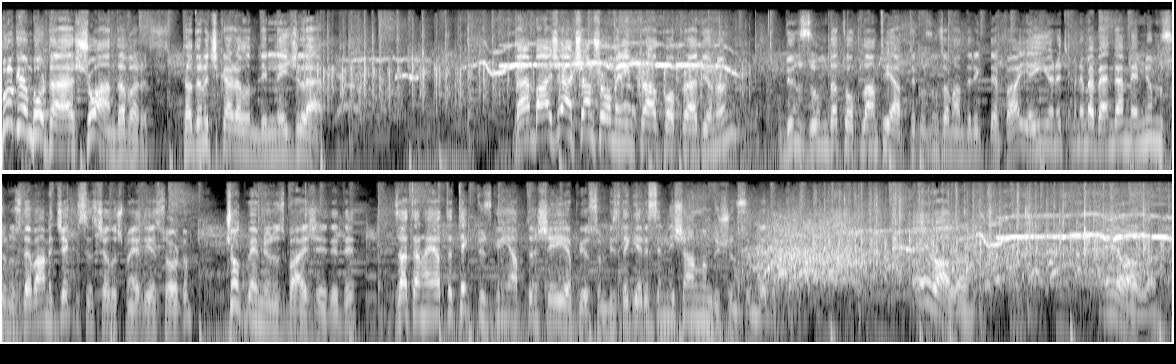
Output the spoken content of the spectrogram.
Bugün burada şu anda varız. Tadını çıkaralım dinleyiciler. Ben Bayce Akşam Şovmeniyim Kral Pop Radyo'nun. Dün Zoom'da toplantı yaptık uzun zamandır ilk defa. Yayın yönetmenime benden memnun musunuz, devam edecek misiniz çalışmaya diye sordum. Çok memnunuz Bayce dedi. Zaten hayatta tek düzgün yaptığın şeyi yapıyorsun. Biz de gerisini nişanlın düşünsün dedi. Eyvallah. Eyvallah.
